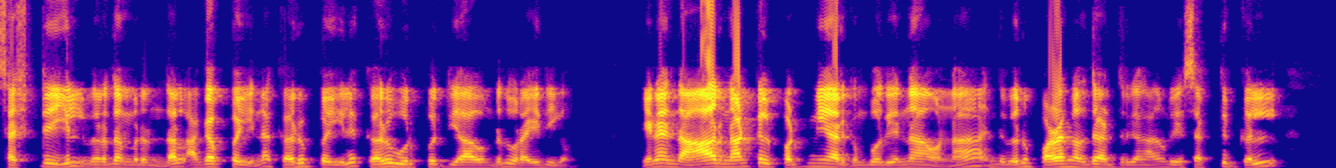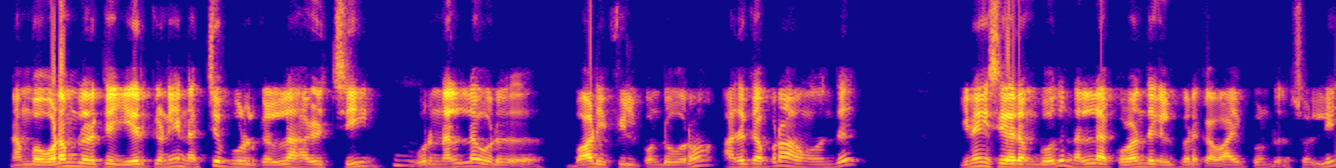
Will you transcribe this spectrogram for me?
சஷ்டியில் விரதம் இருந்தால் அகப்பைனா கருப்பையில கரு உற்பத்தி ஆகுன்றது ஒரு ஐதீகம். ஏன்னா இந்த ஆறு நாட்கள் பட்னியா இருக்கும்போது என்ன ஆகும்னா இந்த வெறும் பழங்கள் தான் எடுத்திருக்காங்க. அதனுடைய சத்துக்கள் நம்ம உடம்புல இருக்க ஏற்கனவே நச்சு பொருட்கள்லாம் அழிச்சு. ஒரு நல்ல ஒரு பாடி ஃபீல் கொண்டு வரும். அதுக்கப்புறம் அவங்க வந்து இணை சேரும் போது நல்ல குழந்தைகள் பிறக்க வாய்ப்பு உண்டுன்னு சொல்லி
